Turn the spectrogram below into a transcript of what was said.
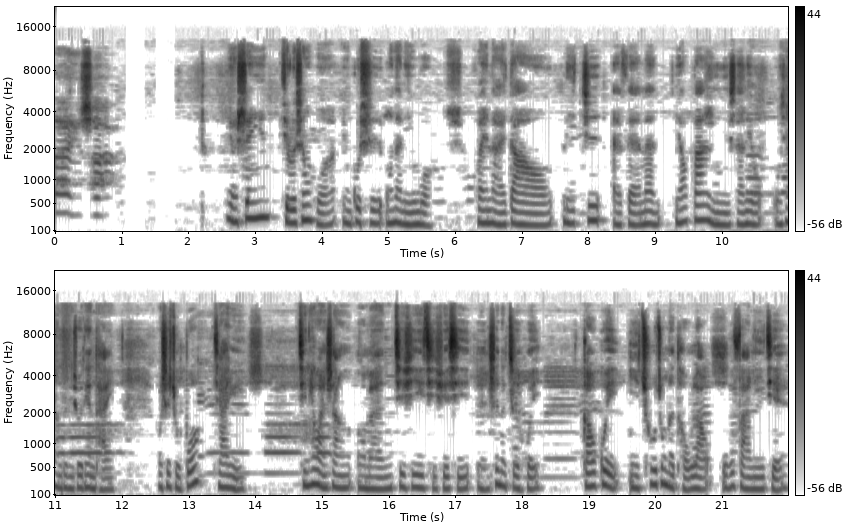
laser. 用声音记录生活，用故事温暖你我。欢迎来到荔枝 FM 幺八零零三六，我想对你说电台，我是主播佳宇。今天晚上我们继续一起学习人生的智慧。高贵以出众的头脑无法理解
